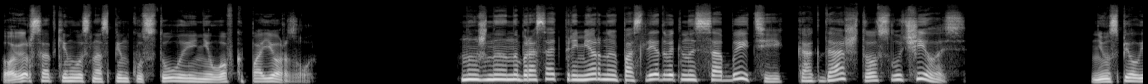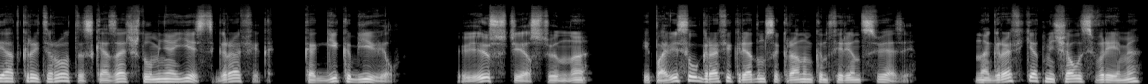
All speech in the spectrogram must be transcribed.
Оверс откинулась на спинку стула и неловко поёрзала. «Нужно набросать примерную последовательность событий, когда что случилось». Не успел я открыть рот и сказать, что у меня есть график, как Гик объявил. «Естественно». И повесил график рядом с экраном конференц-связи. На графике отмечалось время,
